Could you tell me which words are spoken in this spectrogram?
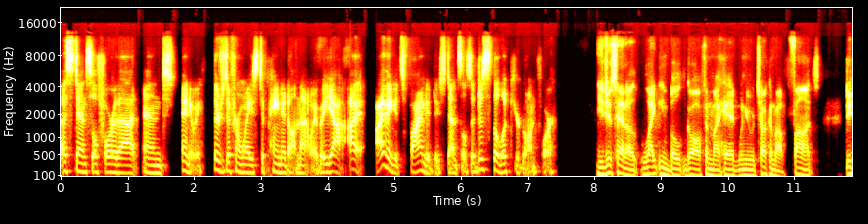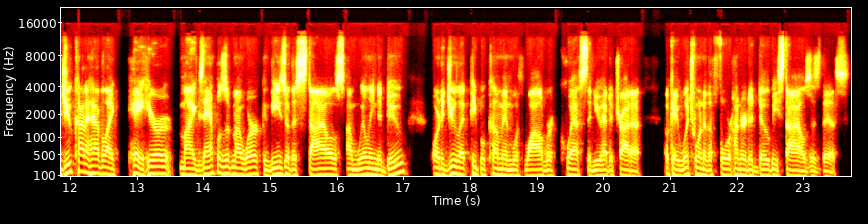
a stencil for that. And anyway, there's different ways to paint it on that way. But yeah, I I think it's fine to do stencils. It's just the look you're going for. You just had a lightning bolt go off in my head when you were talking about fonts. Did you kind of have like, hey, here are my examples of my work, and these are the styles I'm willing to do? Or did you let people come in with wild requests and you had to try to, okay, which one of the 400 Adobe styles is this?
